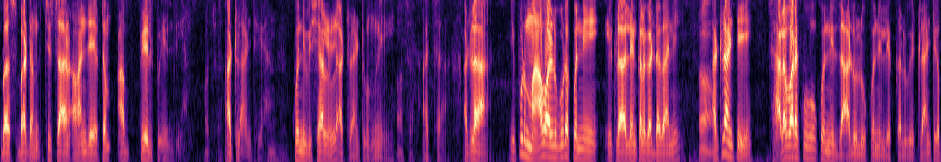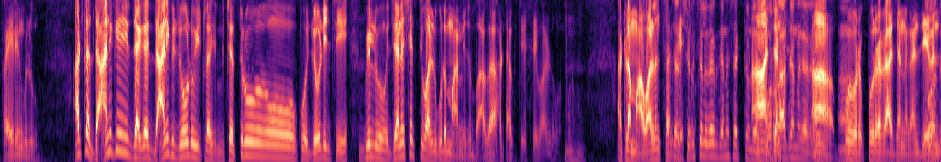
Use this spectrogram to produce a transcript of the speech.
బస్ బటన్ ఆన్ చేయటం ఆ పేలిపోయింది. అట్లాంటివి కొన్ని విషయాలలో అట్లాంటివి ఉన్నాయి. అచ్చా. అట్లా ఇప్పుడు మా వాళ్ళు కూడా కొన్ని ఇట్లా లెంకలగడ్డ కానీ. అట్లాంటి చాలా వరకు కొన్ని దాడులు కొన్ని లెక్కలు ఇట్లాంటి ఫైరింగులు. అట్లా దానికి దగ్గర దానికి జోడు ఇట్లా శత్రువుకు జోడించి వీళ్ళు జనశక్తి వాళ్ళు కూడా మా మీద బాగా అటాక్ చేసేవాళ్ళు. అట్లా మా వాళ్ళని చంపేసి జనశక్తి జన- రాజన్న కానీ దేవేంద్ర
